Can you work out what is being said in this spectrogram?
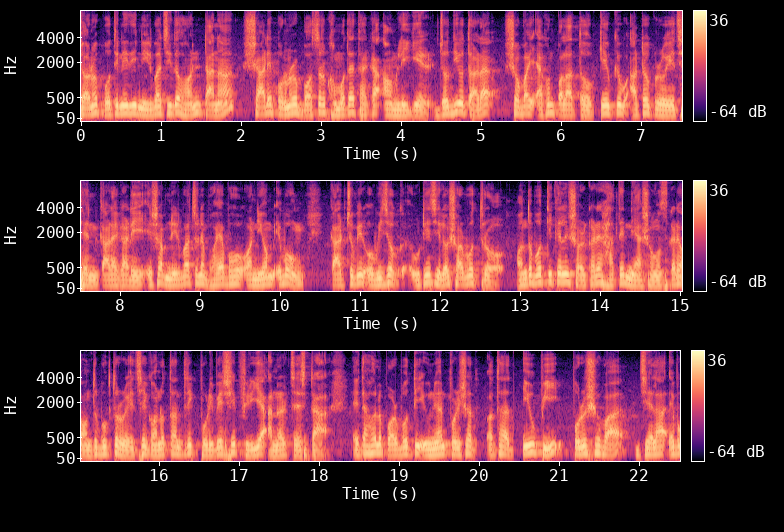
জনপ্রতিনিধি নির্বাচিত হন টানা সাড়ে পনেরো বছর ক্ষমতায় থাকা আওয়ামী লীগের। যদিও তারা সবাই এখন পলাতক, কেউ কেউ আটক রয়েছেন কারাগারে। এসব নির্বাচনে ভয়াবহ অনিয়ম এবং কারচুপির অভিযোগ উঠেছিল সর্বত্র। অন্তর্বর্তীকালীন সরকারের হাতে নেয়া সংস্কারে অন্তর্ভুক্ত রয়েছে গণতান্ত্রিক পরিবেশে ফিরিয়ে আনার চেষ্টা। এটা হলো পরবর্তী ইউনিয়ন পরিষদ অর্থাৎ ইউপি, পৌরসভা, জেলা এবং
